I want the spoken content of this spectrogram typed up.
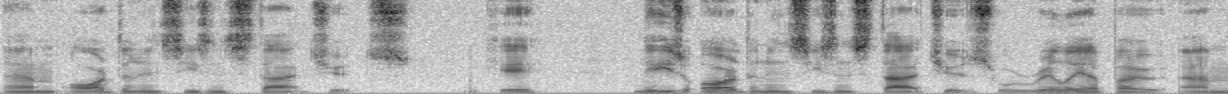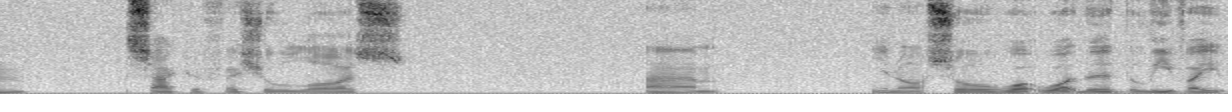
um, ordinances and statutes. Okay, and these ordinances and statutes were really about um, sacrificial laws. Um, you know, so what what the the Levite,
